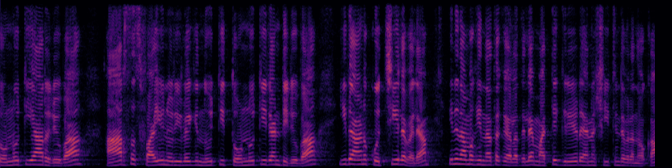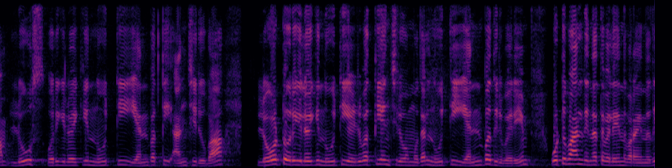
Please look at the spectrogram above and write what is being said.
തൊണ്ണൂറ്റിയാറ് രൂപ ആർ എസ് എസ് ഫൈവിന് ഒരു കിലോയ്ക്ക് നൂറ്റി തൊണ്ണൂറ്റി രണ്ട് രൂപ. ഇതാണ് കൊച്ചിയിലെ വില. ഇനി നമുക്ക് ഇന്നത്തെ കേരളത്തിലെ മറ്റ് ഗ്രേഡ് എന്ന ഷീറ്റിന്റെ വില നോക്കാം. ലൂസ് ഒരു കിലോയ്ക്ക് നൂറ്റി എൺപത്തി അഞ്ച് രൂപ. ലോട്ട് ഒരു കിലോയ്ക്ക് നൂറ്റി എഴുപത്തിയഞ്ച് രൂപ മുതൽ നൂറ്റി എൺപത് രൂപ വരെയും ഒട്ടുപാലിന്റെ ഇന്നത്തെ വിലയെന്ന് പറയുന്നത്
